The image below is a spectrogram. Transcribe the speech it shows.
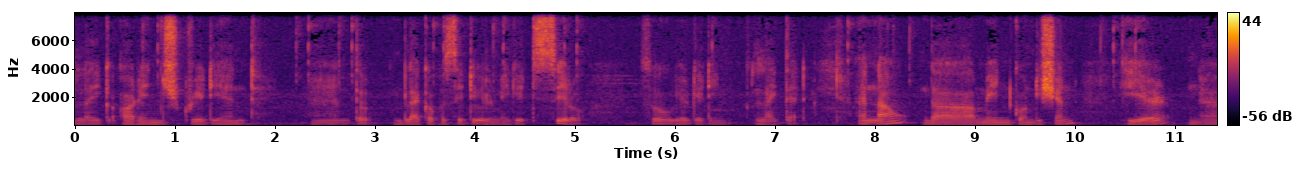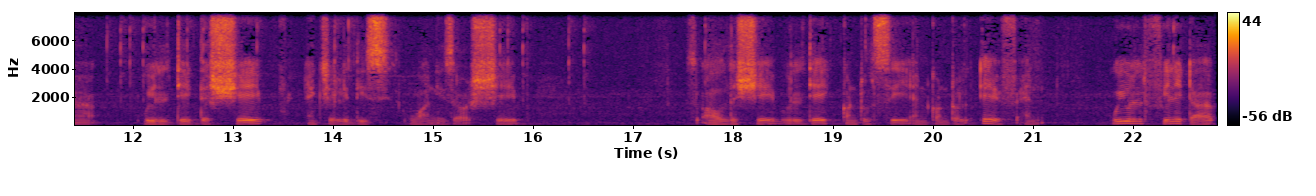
like orange gradient and the black opacity will make it zero. So we are getting like that. And now the main condition here uh, we'll take the shape. Actually this one is our shape so all the shape will take control C and control F and we will fill it up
